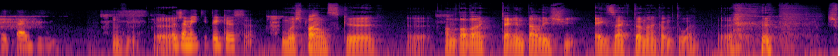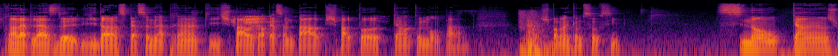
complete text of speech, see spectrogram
établi. Ça Euh, n'a jamais été pire que ça. Moi, je pense que euh, en entendant Karine parler, je suis exactement comme toi. Je prends la place de leader si personne la prend, puis je parle quand personne parle, puis je parle pas quand tout le monde parle. Je suis pas mal comme ça aussi. Sinon, quand je,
